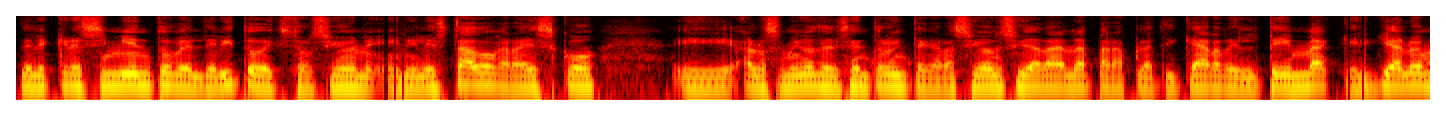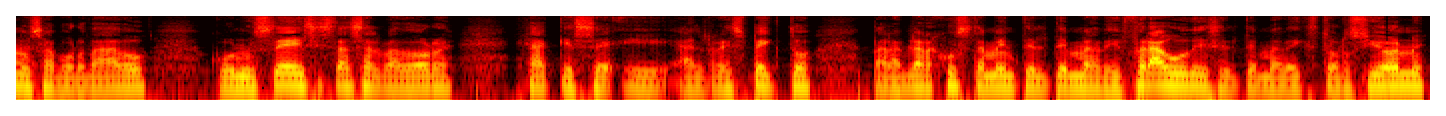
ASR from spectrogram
del crecimiento del delito de extorsión en el Estado. Agradezco eh, a los amigos del Centro de Integración Ciudadana para platicar del tema que ya lo hemos abordado con ustedes. Está Salvador Jaques eh, al respecto para hablar justamente el tema de fraudes, el tema de extorsión.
